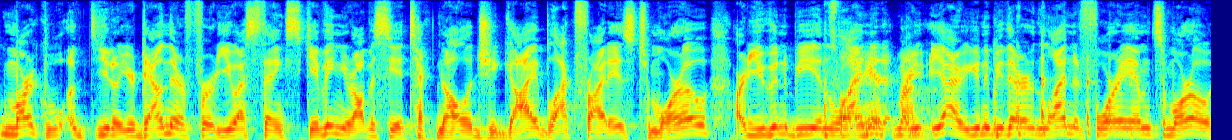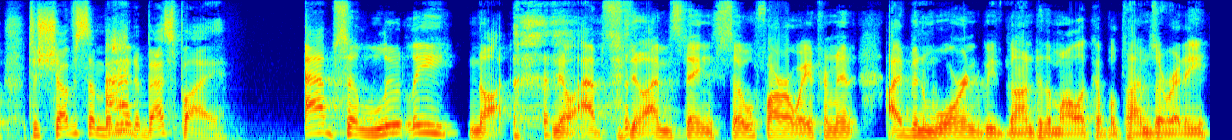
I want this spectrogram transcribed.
Marc, you know you're down there for U.S. Thanksgiving. You're obviously a technology guy. Black Friday is tomorrow. Are you going to be in That's line? At, are you, yeah, are you going to be there in line at 4 a.m. tomorrow to shove somebody I, at a Best Buy? Absolutely not. No, absolutely. No, I'm staying so far away from it. I've been warned. We've gone to the mall a couple times already,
